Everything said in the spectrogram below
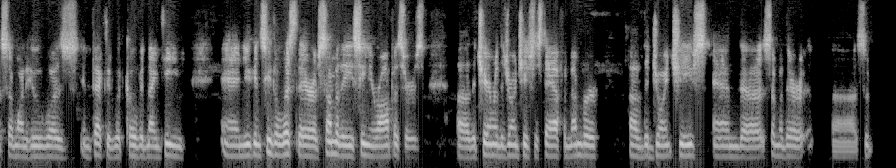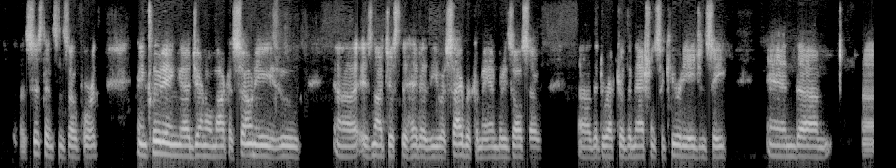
someone who was infected with COVID-19. And you can see the list there of some of the senior officers, the chairman of the Joint Chiefs of Staff, a number of the Joint Chiefs, and some of their assistants and so forth, including General Nakasone, who uh, is not just the head of the U.S. Cyber Command, but he's also uh, the director of the National Security Agency and um, uh,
